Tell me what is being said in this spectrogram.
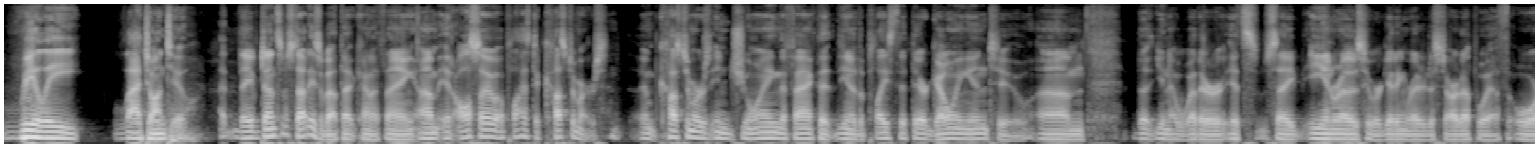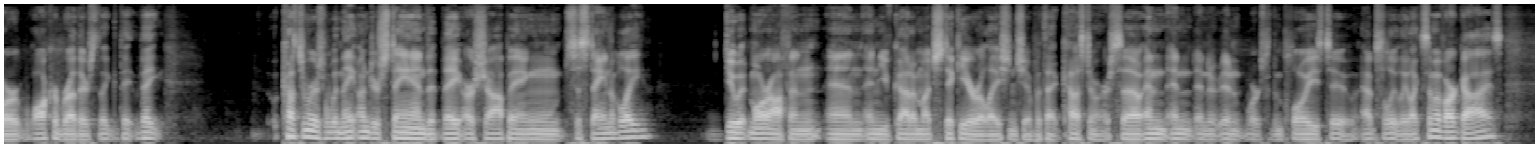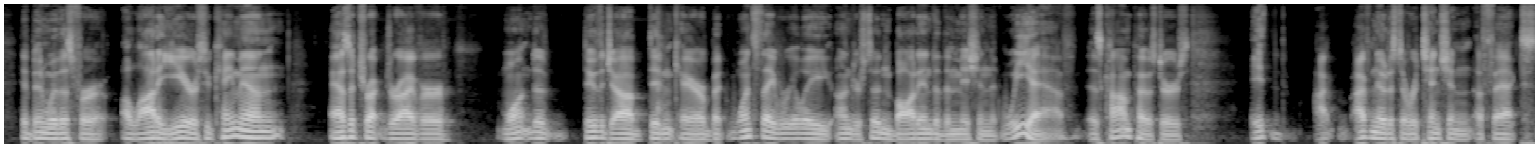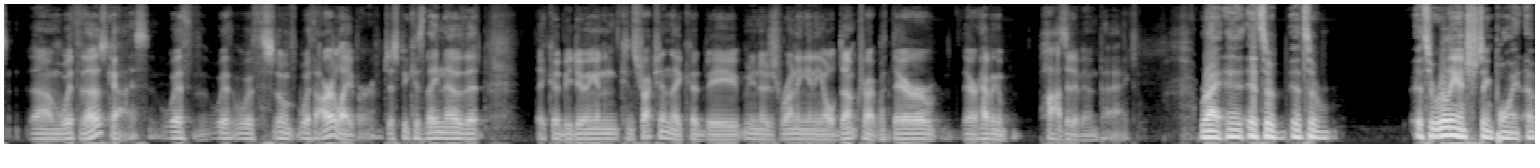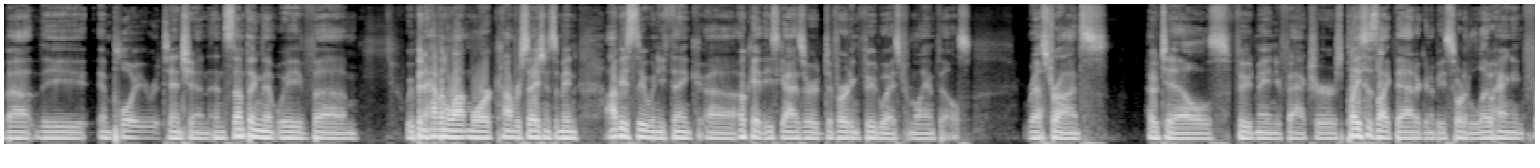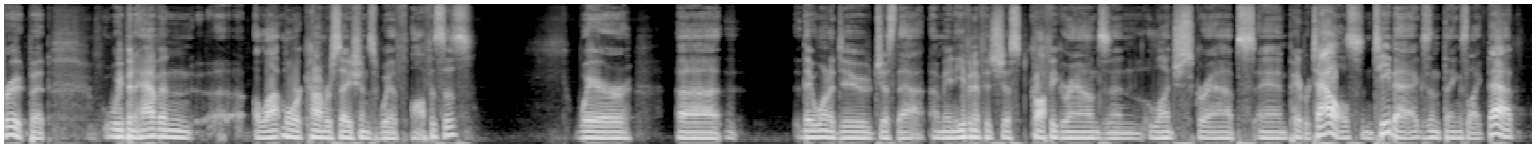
really latch onto. They've done some studies about that kind of thing. Um, it also applies to customers. Um, customers enjoying the fact that you know the place that they're going into, um, the you know whether it's say Ian Rose who we're getting ready to start up with, or Walker Brothers. They, they, they customers when they understand that they are shopping sustainably, do it more often, and and you've got a much stickier relationship with that customer. So and and and it, works with employees too. Absolutely, like some of our guys have been with us for a lot of years who came in as a truck driver wanting to do the job, didn't care. But once they really understood and bought into the mission that we have as composters, it I, I've noticed a retention effect um, with those guys, with with with some, with our labor, just because they know that they could be doing it in construction, they could be you know just running any old dump truck, but they're they're having a positive impact. Right. It's a it's a it's a really interesting point about the employee retention and something that we've um, we've been having a lot more conversations. I mean, obviously, when you think, uh, okay, these guys are diverting food waste from landfills, restaurants, hotels, food manufacturers, places like that are going to be sort of the low hanging fruit. But we've been having a lot more conversations with offices where uh, they want to do just that. I mean, even if it's just coffee grounds and lunch scraps and paper towels and tea bags and things like that,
